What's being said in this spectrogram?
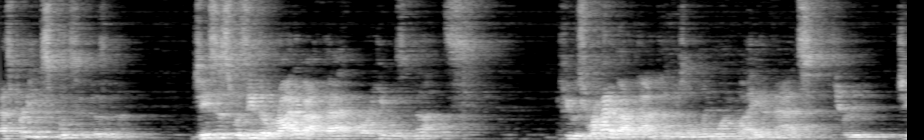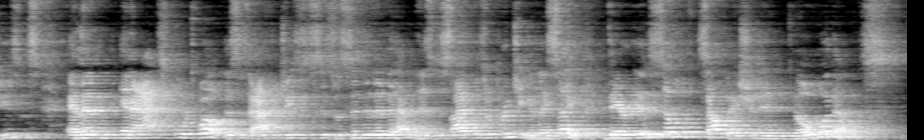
That's pretty exclusive, isn't it? Jesus was either right about that or he was nuts. He was right about that, then there's only one way, and that's through Jesus. And then in Acts 4.12, this is after Jesus is ascended into heaven. His disciples are preaching, and they say, There is salvation in no one else,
